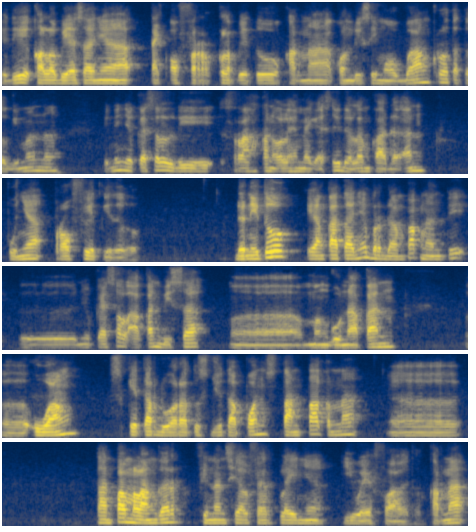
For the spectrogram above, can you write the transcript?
Jadi kalau biasanya take over klub itu karena kondisi mau bangkrut atau gimana, ini Newcastle diserahkan oleh Ashley dalam keadaan punya profit gitu loh. Dan itu yang katanya berdampak nanti eh, Newcastle akan bisa eh, menggunakan eh, uang sekitar 200 juta pounds tanpa kena eh, tanpa melanggar financial fair play-nya UEFA gitu. Karena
